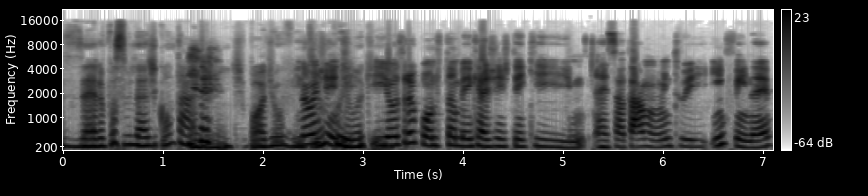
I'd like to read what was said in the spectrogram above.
Zero possibilidade de contágio, gente. Pode ouvir Não, tranquilo gente, aqui. e outro ponto também que a gente tem que ressaltar muito e, enfim, né,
